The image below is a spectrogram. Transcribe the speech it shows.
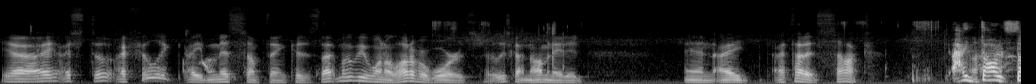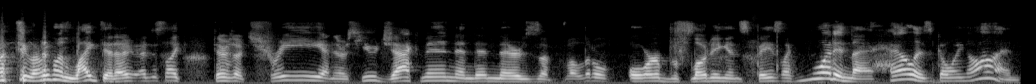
Yeah, I, I still I feel like I missed something because that movie won a lot of awards, or at least got nominated, and I I thought it sucked. I thought it sucked too. Everyone liked it. I, I, just like there's a tree and there's Hugh Jackman and then there's a, a, little orb floating in space. Like what in the hell is going on?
